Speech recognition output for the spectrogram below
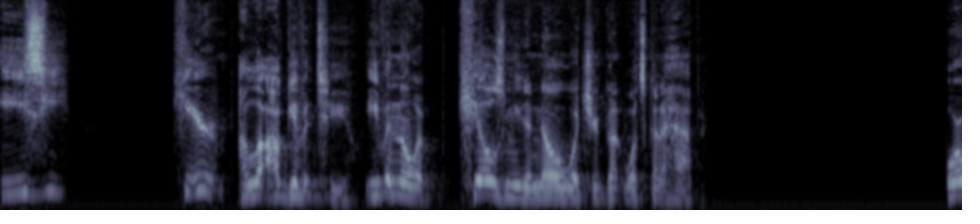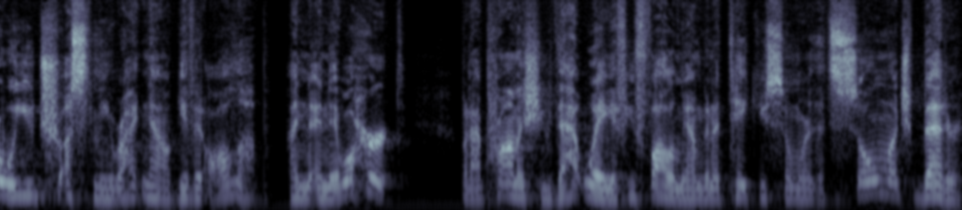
easy, here, I'll, give it to you, even though it kills me to know what you're, what's going to happen. Or will you trust me right now? Give it all up. And, and it will hurt. But I promise you, that way, if you follow me, I'm going to take you somewhere that's so much better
